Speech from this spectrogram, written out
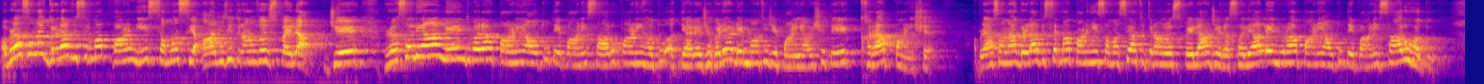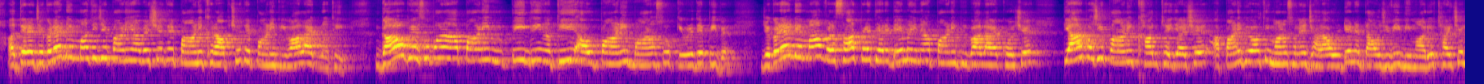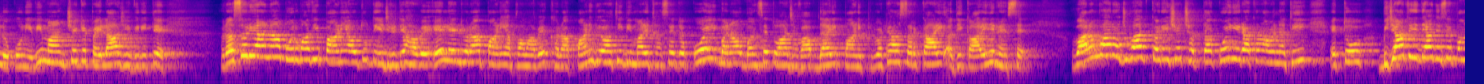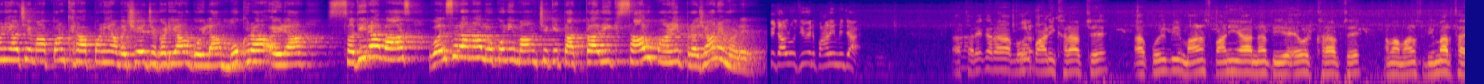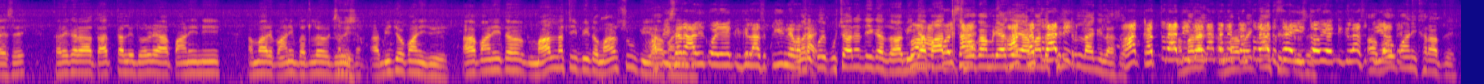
અબડાસાના ગરડા વિસ્તારમાં પાણીની સમસ્યા આજથી ત્રણ વર્ષ પહેલા જે રસલિયા લેન દ્વારા પાણી આવતું, તે પાણી સારું પાણી હતું. અત્યારે ઝઘડિયા ડેમમાંથી જે પાણી આવે છે, તે ખરાબ પાણી છે. અબડાસાના ગરડા વિસ્તારમાં પાણીની સમસ્યાથી ત્રણ વર્ષ પહેલા જે રસલિયા લેન દ્વારા પાણી આવતું, તે પાણી સારું હતું. અત્યારે ઝઘડા ડેમમાંથી જે પાણી આવે છે તે પાણી ખરાબ છે, તે પાણી પીવા લાયક નથી. ગાયો ભેંસો પણ આ પાણી પીતી નથી, આવું પાણી માણસો કેવી રીતે પીવે? ઝઘડિયા ડેમમાં વરસાદ પડે ત્યારે બે મહિના પાણી પીવા લાયક હોય છે. ત્યાર પછી પાણી ખારું થઈ જાય છે. આ પાણી પીવાથી માણસોને ઝાડા ઉલટી અને તાવ જેવી બીમારીઓ થાય છે. લોકોની એવી માંગ છે કે પહેલાં જેવી રીતે રસોડિયાના બોરમાંથી પાણી આવતું તે જ રીતે હવે એ લેન દ્વારા પાણી આપવામાં આવે ખરાબ પાણી પીવાથી બીમારી થશે તો કોઈ બનાવ બનશે તો આ જવાબદારી પાણી પુરવઠા સરકારી અધિકારીને રહેશે. વારંવાર રજૂઆત કરી છે છતાં કોઈ નિરાકરણ આવે નથી. એક તો બીજા ત્રીજા દિવસે પાણી આવે છે એમાં પણ ખરાબ પાણી આવે છે. ઝઘડિયા ગોયલા મોખરા અયડા સધીરાવાસ વલસરાના લોકોની માંગ છે કે તાત્કાલિક સારું પાણી પ્રજાને મળે. ચાલુ થયું પાણી ખરેખર આ બહુ પાણી ખરાબ છે. આ કોઈ બી માણસ પાણી આ ન પીએ એવો જ ખરાબ છે. આમાં માણસ બીમાર થાય છે. ખરેખર આ તાત્કાલિક ધોરણે આ પાણીની અમારે પાણી બદલાવ જોઈએ. આ બીજો પાણી જોઈએ. આ પાણી તો માલ નથી પીતો માણસ શું પીએ આવી કોઈ એક ગ્લાસ પીને કોઈ પૂછા નથી કરતો. આ બીજા પાંચ છ ગામડિયા છે આમાં તો ફિલ્ટર લાગેલા છે. આ કતરાટી જેના કને કતરાટ છે ઈ તો એક ગ્લાસ આ બહુ પાણી ખરાબ છે.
